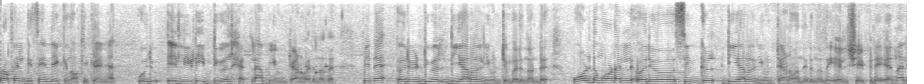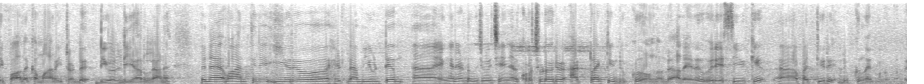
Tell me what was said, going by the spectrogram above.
പ്രൊഫൈൽ ഡിസൈനിലേക്ക് നോക്കിക്കഴിഞ്ഞാൽ ഒരു L E D dual head lamp യൂണിറ്റാണ് വരുന്നത്. പിന്നെ ഒരു ഡ്യുവൽ ഡി ആർ എൽ യൂണിറ്റും വരുന്നുണ്ട്. ഓൾഡ് മോഡലിൽ ഒരു സിംഗിൾ ഡി ആർ എൽ യൂണിറ്റാണ് വന്നിരുന്നത് എൽ ഷേപ്പിൽ എന്നാൽ ഇപ്പോൾ അതൊക്കെ മാറിയിട്ടുണ്ട്. ഡ്യുവൽ ഡി ആർ എല്ലാണ് പിന്നെ വാഹനത്തിന് ഈ ഒരു ഹെഡ് ലാമ്പ് യൂണിറ്റ് എങ്ങനെയുണ്ടെന്ന് ചോദിച്ചു കഴിഞ്ഞാൽ കുറച്ചുകൂടെ ഒരു അട്രാക്റ്റീവ് ലുക്ക് തോന്നുന്നുണ്ട്. അതായത് ഒരു എസ് യുക്ക് പറ്റിയൊരു ലുക്ക് നൽകുന്നുണ്ട്.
